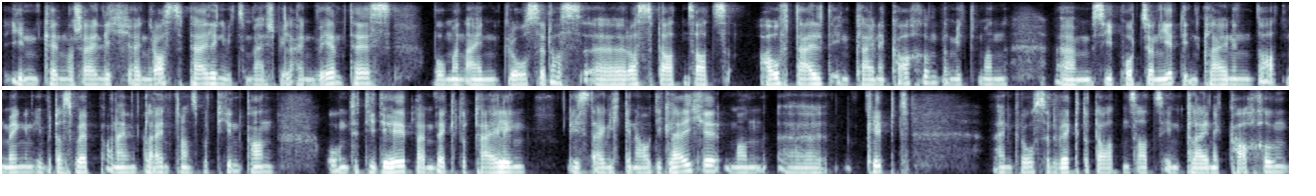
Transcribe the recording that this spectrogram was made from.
Ihnen kennen wahrscheinlich ein Rastertiling, wie zum Beispiel ein WMTS, wo man einen großen Ras äh, Rasterdatensatz aufteilt in kleine Kacheln, damit man ähm, sie portioniert in kleinen Datenmengen über das Web an einen Client transportieren kann. Und die Idee beim Vektortiling ist eigentlich genau die gleiche. Man äh, klippt ein großer Vektordatensatz in kleine Kacheln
